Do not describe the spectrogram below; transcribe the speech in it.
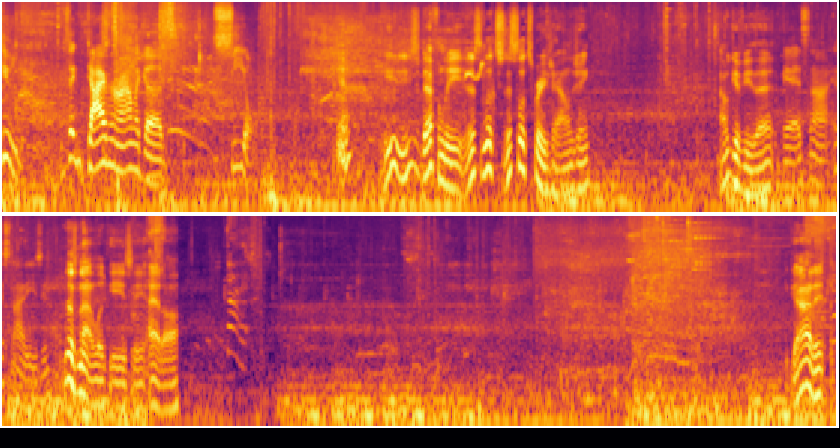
Dude, it's like diving around like a seal. Yeah, he, he's definitely. This looks. This looks pretty challenging. I'll give you that. Yeah, it's not it's not easy. It does not look easy at all. Got it. Got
